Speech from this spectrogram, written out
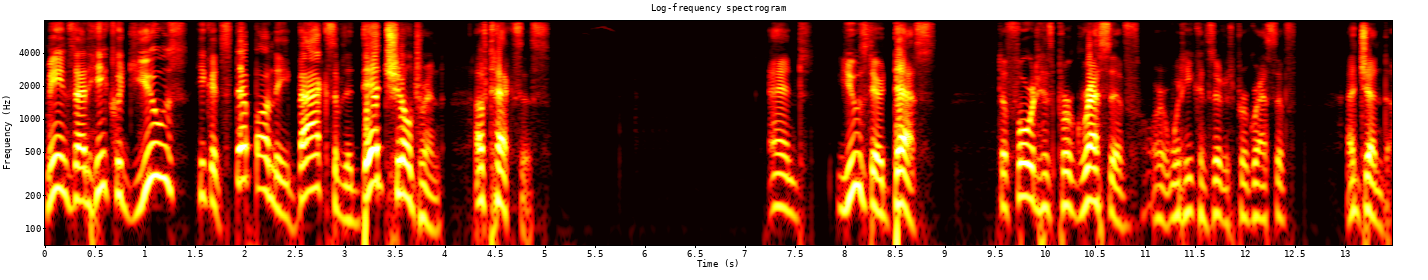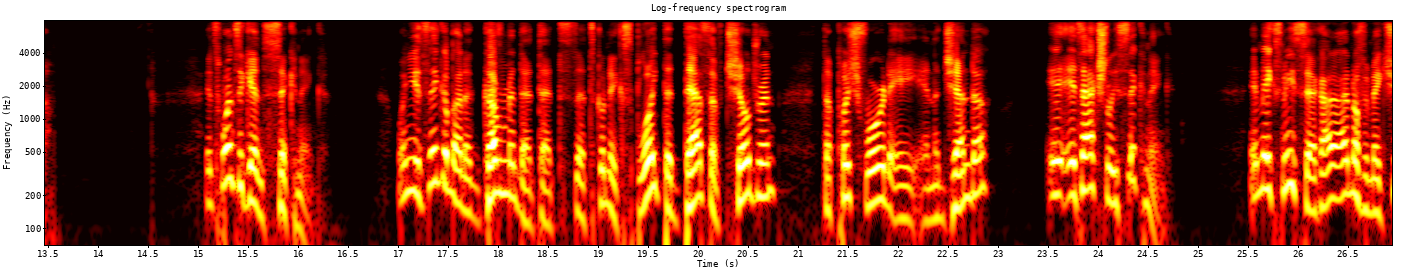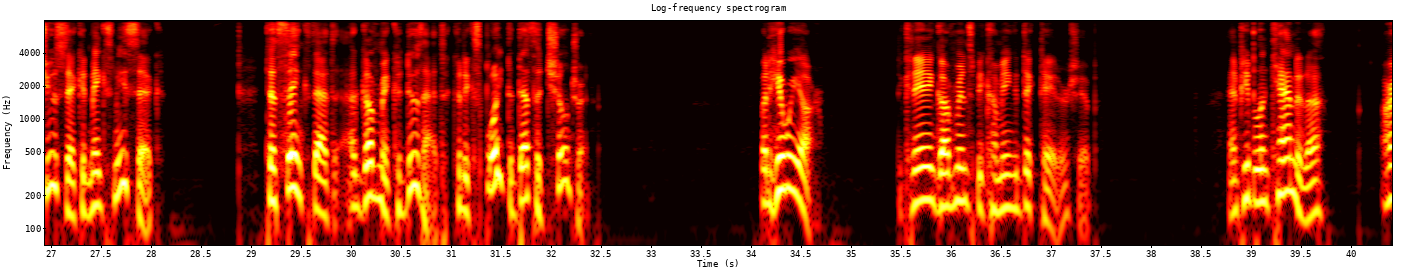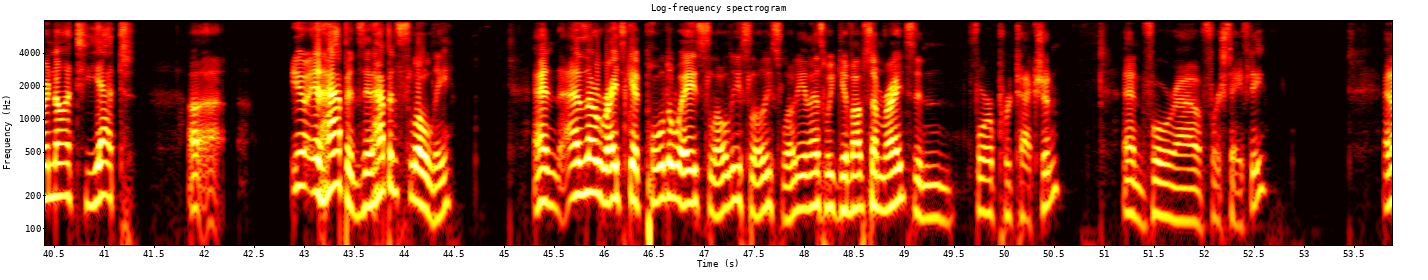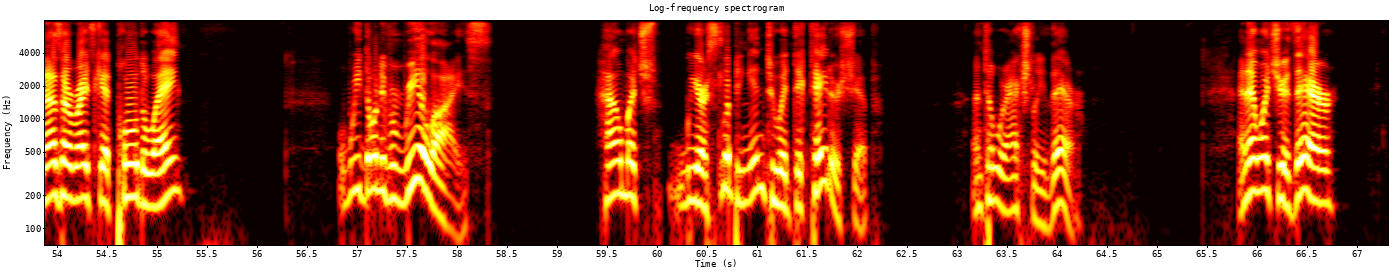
means that he could use, he could step on the backs of the dead children of Texas and use their deaths to forward his progressive, or what he considers progressive, agenda. It's once again sickening. When you think about a government that, that's, that's going to exploit the death of children to push forward a, an agenda, it, it's actually sickening. It makes me sick. I, I don't know if it makes you sick. It makes me sick to think that a government could do that, could exploit the death of children. But here we are. The Canadian government's becoming a dictatorship. And people in Canada are not yet. Uh, you know, it happens. It happens slowly. And as our rights get pulled away slowly, slowly, slowly, and as we give up some rights in, for protection and for, uh, for safety, and as our rights get pulled away, we don't even realize how much we are slipping into a dictatorship until we're actually there. And then once you're there,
